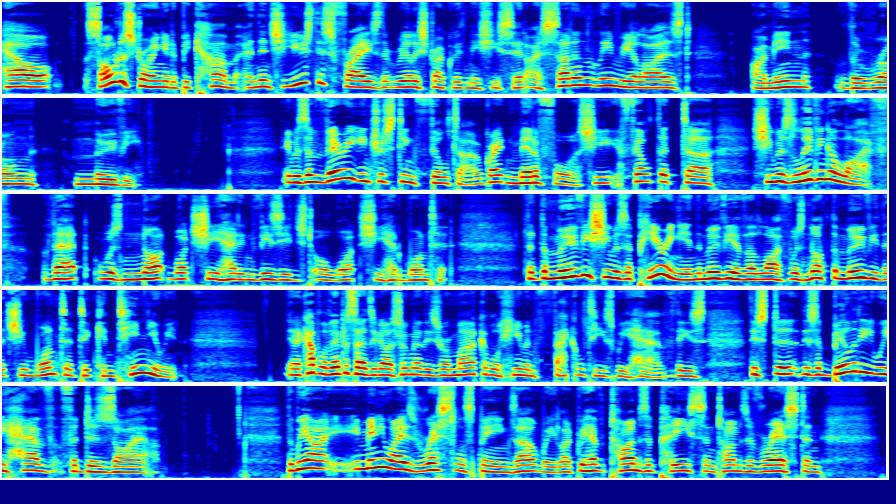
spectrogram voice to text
how soul destroying it had become. And then she used this phrase that really struck with me. She said, I suddenly realized I'm in the wrong movie. It was a very interesting filter, a great metaphor. She felt that uh, she was living a life that was not what she had envisaged or what she had wanted. That the movie she was appearing in, the movie of her life, was not the movie that she wanted to continue in. Yeah, a couple of episodes ago, I was talking about these remarkable human faculties we have, these this this ability we have for desire. That we are, in many ways, restless beings, aren't we? Like we have times of peace and times of rest, and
